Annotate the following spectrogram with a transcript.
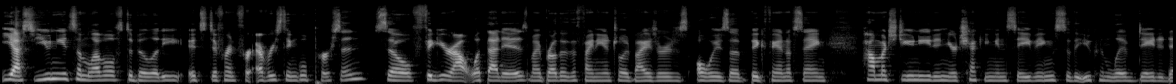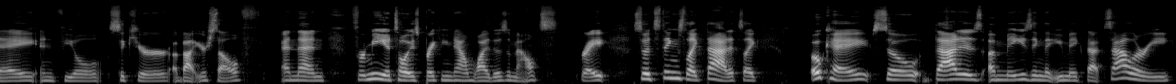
yes, you need some level of stability. It's different for every single person. So figure out what that is. My brother, the financial advisor, is always a big fan of saying, How much do you need in your checking and savings so that you can live day to day and feel secure about yourself? And then for me, it's always breaking down why those amounts, right? So it's things like that. It's like, okay, so that is amazing that you make that salary.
